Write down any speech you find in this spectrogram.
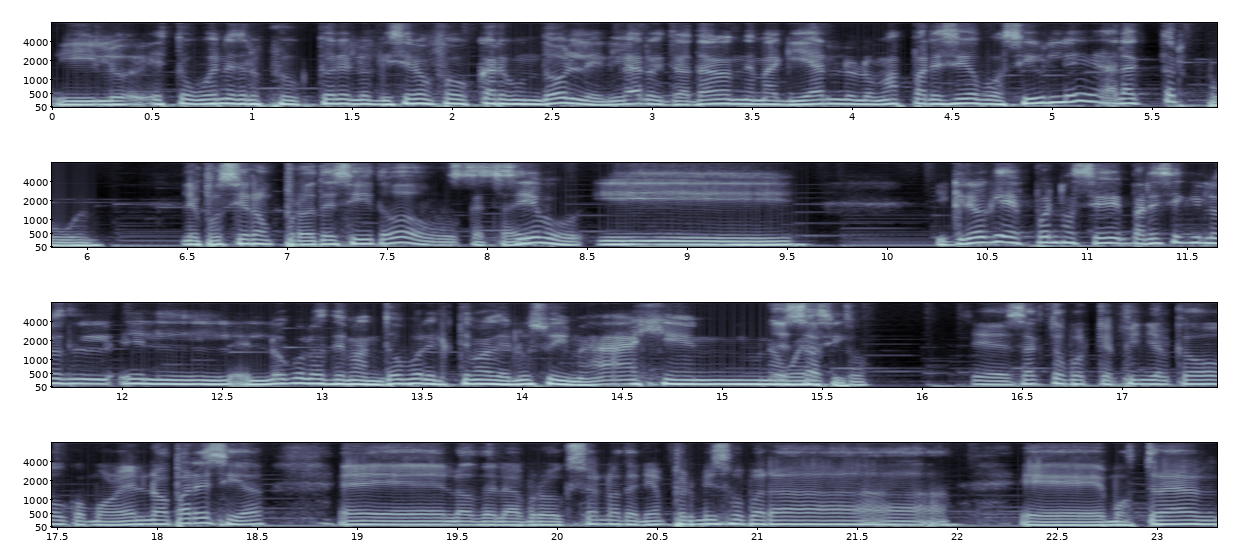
Y lo- estos buenos de los productores lo que hicieron fue buscar un doble, claro, y trataron de maquillarlo lo más parecido posible al actor, pues, weón. Le pusieron prótesis y todo, ¿cachai? Sí, po, y, y creo que después, no sé, parece que los- el, el loco los demandó por el tema del uso de imagen, una así. Exacto. Sí, exacto, porque al fin y al cabo, como él no aparecía, eh, los de la producción no tenían permiso para eh, mostrar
